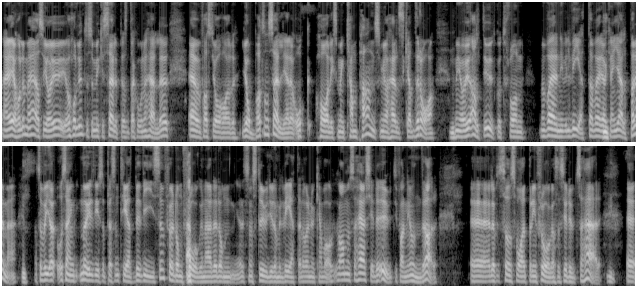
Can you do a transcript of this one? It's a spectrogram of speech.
Nej, jag håller med. Alltså, jag, jag håller inte så mycket säljpresentationer heller. Även fast jag har jobbat som säljare och har liksom en kampanj som jag helst ska dra. Mm. Men jag har ju alltid utgått från men vad är det ni vill veta? Vad är det jag mm. kan hjälpa dig med? Mm. Alltså, och sen möjligtvis att presentera bevisen för de frågorna eller de liksom, studier de vill veta eller vad det nu kan vara. Ja men så här ser det ut ifall ni undrar. Eh, eller som svaret på din fråga så ser det ut så här. Mm. Eh,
